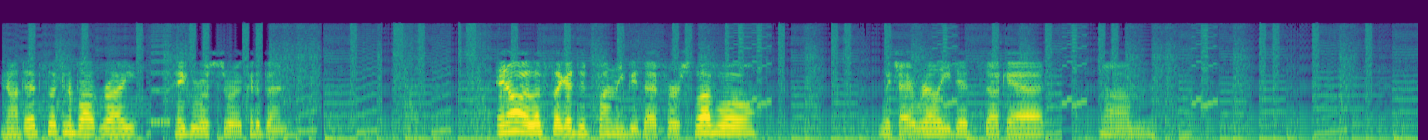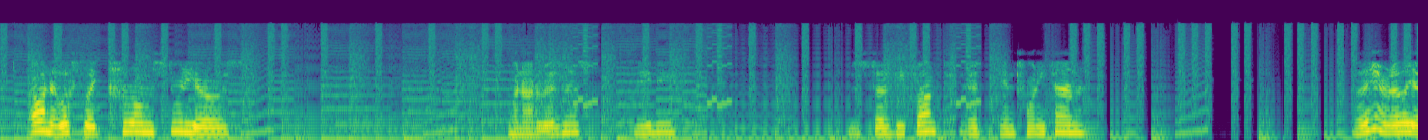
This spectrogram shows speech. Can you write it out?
You know, that's looking about right. Agro Soar it could have been. And oh, it looks like I did finally beat that first level, which I really did suck at. Um, oh, and it looks like Krome Studios went out of business, maybe? Does defunct in 2010. They didn't really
